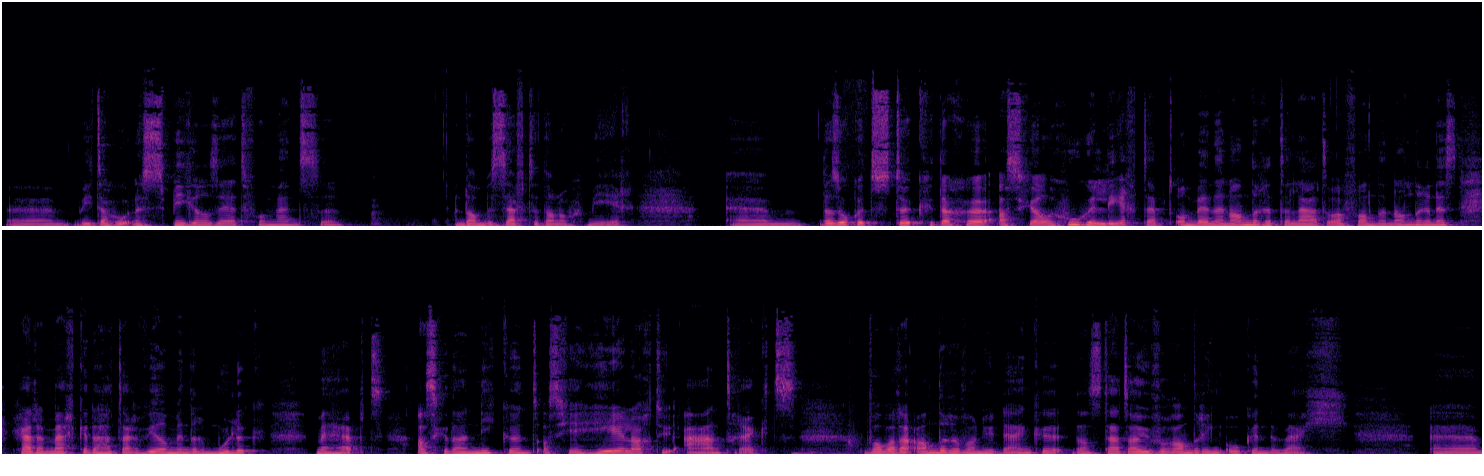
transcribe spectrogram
Ehm, weet dat je ook een spiegel bent voor mensen. Dan beseft je dat nog meer. Ehm, dat is ook het stuk dat je, als je al goed geleerd hebt om bij een andere te laten wat van een andere is, ga je merken dat je het daar veel minder moeilijk mee hebt. Als je dat niet kunt, als je heel hard je aantrekt van wat de anderen van je denken, dan staat dat je verandering ook in de weg. Ehm,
